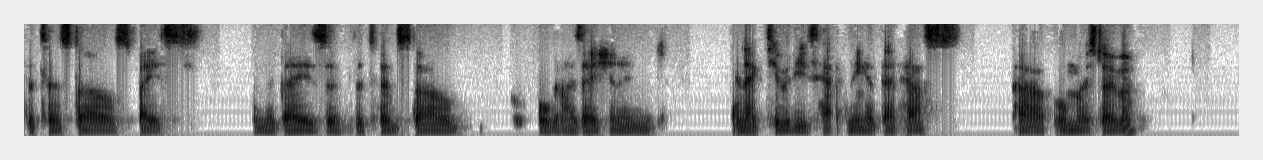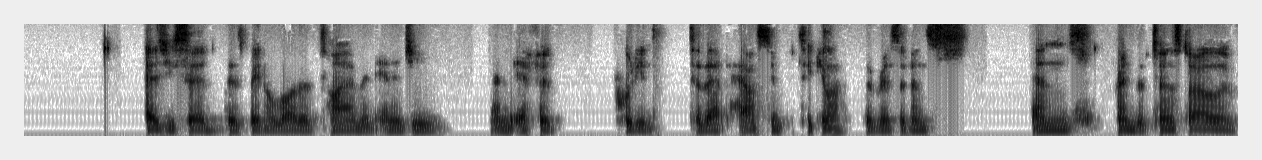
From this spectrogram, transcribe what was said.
the turnstyle space and the days of the turnstyle organization and and activities happening at that house are almost over. As you said, there's been a lot of time and energy and effort put into that house in particular. The residents and friends of Turnstyle have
